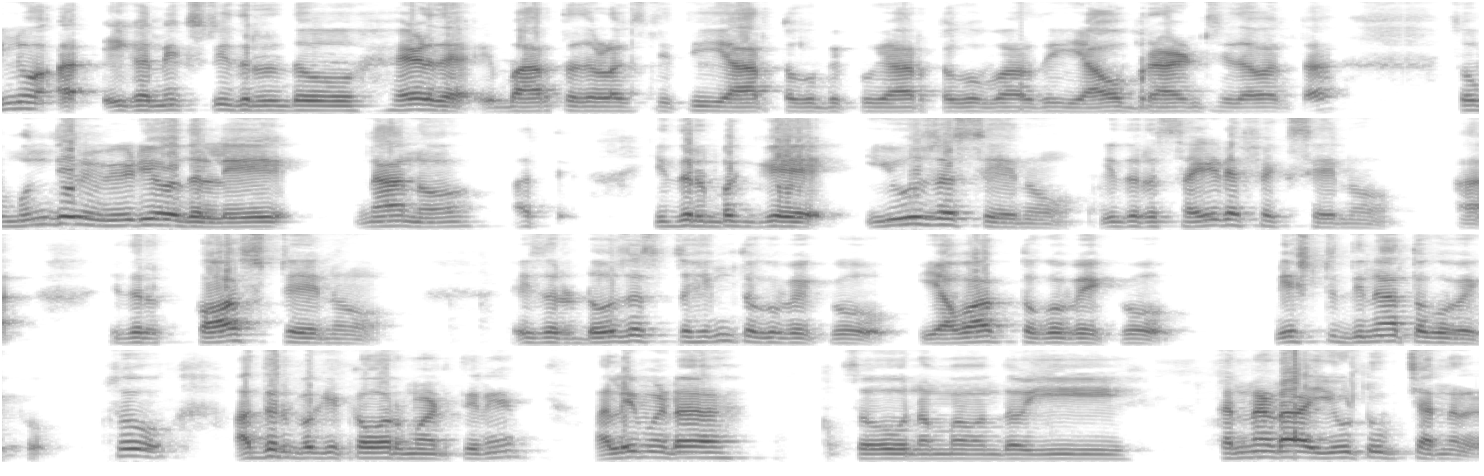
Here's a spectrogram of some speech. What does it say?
ಇನ್ನು ಈಗ ನೆಕ್ಸ್ಟ್ ಇದ್ರದ್ದು ಹೇಳಿದೆ ಭಾರತದೊಳಗೆ ಸ್ಥಿತಿ ಯಾರು ತಗೋಬೇಕು, ಯಾರು ತಗೋಬಾರ್ದು, ಯಾವ ಬ್ರ್ಯಾಂಡ್ಸ್ ಇದಾವಂತ ಸೊ ಮುಂದಿನ ವಿಡಿಯೋದಲ್ಲಿ ನಾನು ಇದ್ರ ಬಗ್ಗೆ ಯೂಸಸ್ ಏನು, ಇದರ ಸೈಡ್ ಎಫೆಕ್ಟ್ಸ್ ಏನು ಇದರ ಕಾಸ್ಟ್ ಏನು, ಇದರ ಡೋಸಸ್ ಹೆಂಗೆ ತಗೋಬೇಕು, ಯಾವಾಗ ತಗೋಬೇಕು, ಎಷ್ಟು ದಿನ ತಗೋಬೇಕು. ಸೊ ಅದ್ರ ಬಗ್ಗೆ ಕವರ್ ಮಾಡ್ತೀನಿ. ಅಲಿಮಡ ಸೊ ನಮ್ಮ ಒಂದು ಈ Kannada YouTube channel,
